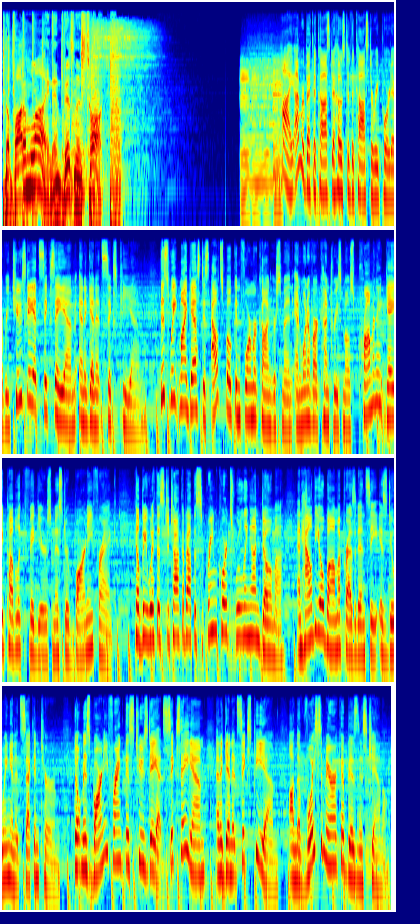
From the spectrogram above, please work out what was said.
the bottom line in business talk. Hi, I'm Rebecca Costa, host of the Costa Report every Tuesday at 6 a.m. and again at 6 p.m. This week, my guest is outspoken former congressman and one of our country's most prominent gay public figures, Mr. Barney Frank. He'll be with us to talk about the Supreme Court's ruling on DOMA and how the Obama presidency is doing in its second term. Don't miss Barney Frank this Tuesday at 6 a.m. and again at 6 p.m. on the Voice America Business Channel.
